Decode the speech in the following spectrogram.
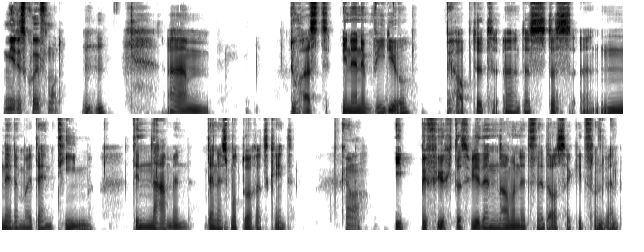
mir das geholfen hat. Mhm. Ähm, du hast in einem Video behauptet, äh, dass, dass äh, nicht einmal dein Team den Namen deines Motorrads kennt. Genau. Ich befürchte, dass wir den Namen jetzt nicht außerkitzeln werden.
